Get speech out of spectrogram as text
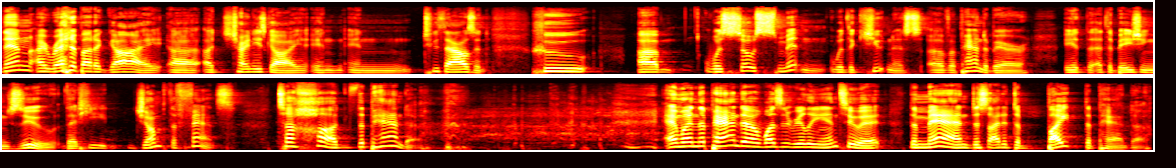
then I read about a guy, uh, a Chinese guy in in 2000, who um, was so smitten with the cuteness of a panda bear at the, at the Beijing Zoo that he jumped the fence to hug the panda. and when the panda wasn't really into it, the man decided to bite the panda.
